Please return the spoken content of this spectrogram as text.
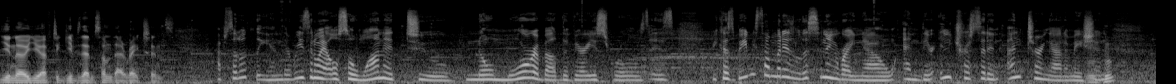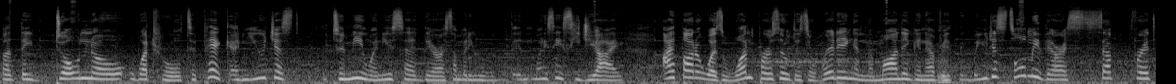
you know you have to give them some directions. Absolutely. And the reason why I also wanted to know more about the various roles is because maybe somebody is listening right now and they're interested in entering animation, mm-hmm. but they don't know what role to pick. And you just, to me, when you said there are somebody who, when I say CGI, I thought it was one person who does the rigging and the modding and mm. everything. But you just told me there are separate,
